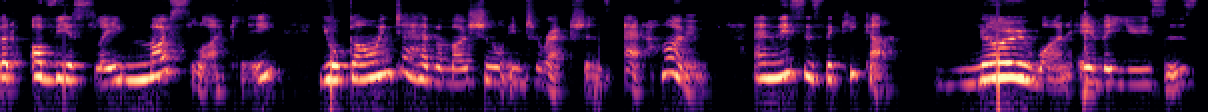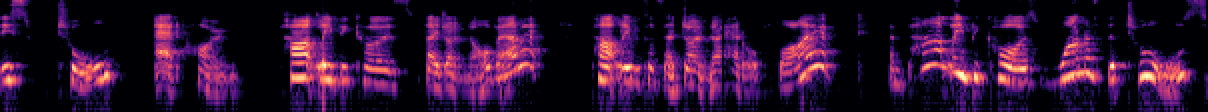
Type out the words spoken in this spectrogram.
But obviously, most likely, you're going to have emotional interactions at home. And this is the kicker no one ever uses this tool at home partly because they don't know about it, partly because they don't know how to apply it, and partly because one of the tools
